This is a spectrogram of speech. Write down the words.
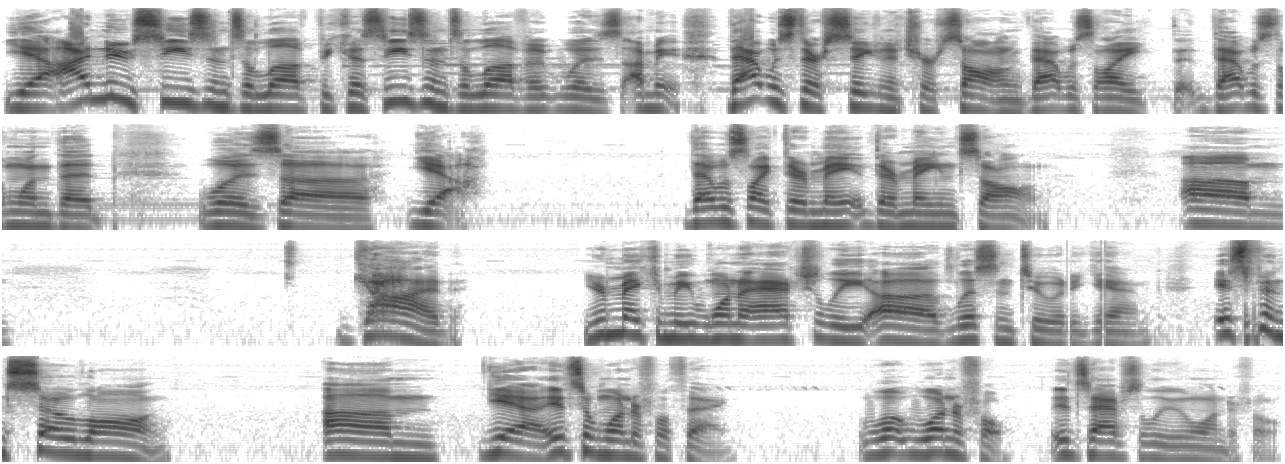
Yeah, I knew Seasons of Love because Seasons of Love it was I mean, that was their signature song. That was like that was the one that was uh yeah. That was like their main their main song. Um God, you're making me want to actually uh listen to it again. It's been so long. Um yeah, it's a wonderful thing. What wonderful. It's absolutely wonderful.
